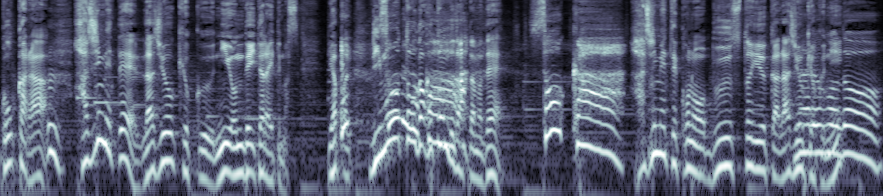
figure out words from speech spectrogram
後から初めてラジオ局に呼んでいただいてます。やっぱりリモートがほとんどだったので。そうか。初めてこのブースというかラジオなるほ局にど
